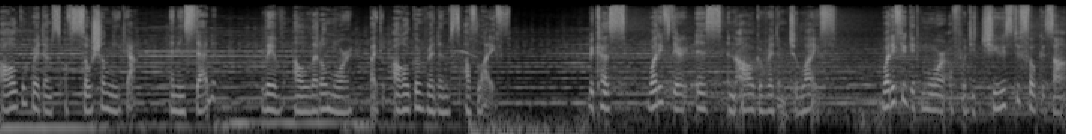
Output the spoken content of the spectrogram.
algorithms of social media, and instead live a little more by the algorithms of life. Because what if there is an algorithm to life? What if you get more of what you choose to focus on?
